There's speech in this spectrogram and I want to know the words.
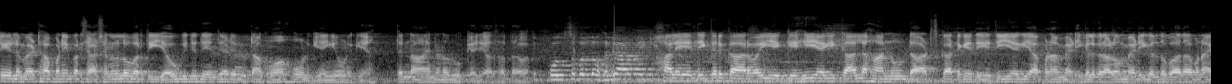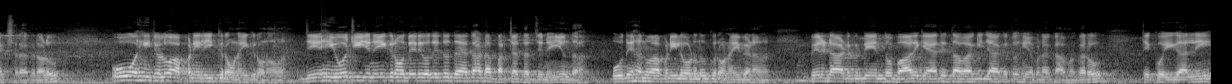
ਢਿੱਲ ਮੈਠ ਆਪਣੇ ਪ੍ਰਸ਼ਾਸਨ ਵੱਲੋਂ ਵਰਤੀ ਜਾਊਗੀ ਤੇ ਦਿਨ ਦਿਹਾੜੇ ਲੁੱਟਾਂ ਖੋਹਾਂ ਹੋਣਗੀਆਂ ਹੀ ਹੋਣਗੀਆਂ ਤੇ ਨਾ ਇਹਨਾਂ ਨੂੰ ਰੋਕਿਆ ਜਾ ਸਕਦਾ ਵਾ। ਪੁਲਿਸ ਵੱਲੋਂ ਹਲੇ ਕਾਰਵਾਈ ਹਾਲੇ ਤੀਕਰ ਕਾਰਵਾਈ ਇੱਕ ਇਹੀ ਹੈ ਕਿ ਕੱਲ ਸਾਨੂੰ ਡਾਟਸ ਕੱਟ ਕੇ ਦੇਤੀ ਹੈ ਕਿ ਆਪਣਾ ਮੈਡੀਕਲ ਕਰਾ ਲਓ ਮੈਡੀਕਲ ਤੋਂ ਬਾਅਦ ਆਪਣਾ ਐਕਸਰਾ ਕਰਾ ਲਓ। ਉਹ ਅਸੀਂ ਚਲੋ ਆਪਣੇ ਲਈ ਕਰਾਉਣਾ ਹੀ ਕਰਾਉਣਾ ਵਾ। ਜੇ ਅਸੀਂ ਉਹ ਚੀਜ਼ ਨਹੀਂ ਕਰਾਉਂਦੇ ਤੇ ਉਹਦੇ ਤੋਂ ਤਾਂ ਤੁਹਾਡਾ ਪਰਚਾ ਦਰਜ ਨਹੀਂ ਹੁੰਦਾ। ਉਹ ਉਹਦੇ ਸਾਨੂੰ ਆਪਣੀ ਲੋੜ ਨੂੰ ਕਰਾਉਣਾ ਹੀ ਪੈਣਾ ਵਾ। ਫਿਰ ਡਾਟ ਦੇਣ ਤੋਂ ਬਾਅਦ ਕਹਿ ਦਿੱਤਾ ਵਾ ਕਿ ਜਾ ਕੇ ਤੁਸੀਂ ਆਪਣਾ ਕੰਮ ਕਰੋ ਤੇ ਕੋਈ ਗੱਲ ਨਹੀਂ,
